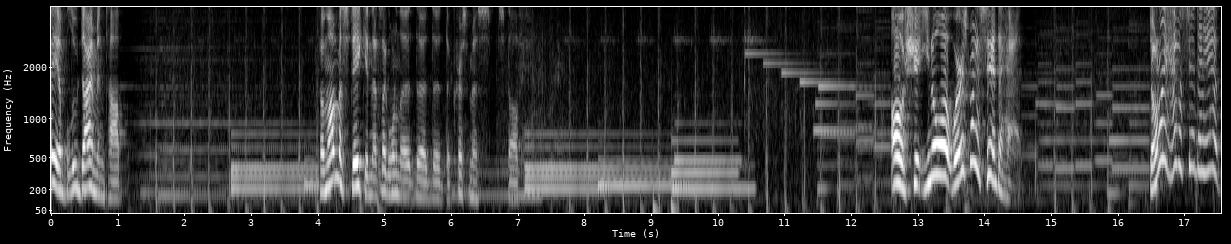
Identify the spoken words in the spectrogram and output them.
Hey, a blue diamond top. If I'm not mistaken, that's like one of the, the, the, the Christmas stuff. Oh shit, you know what? Where's my Santa hat? Don't I have a Santa hat?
